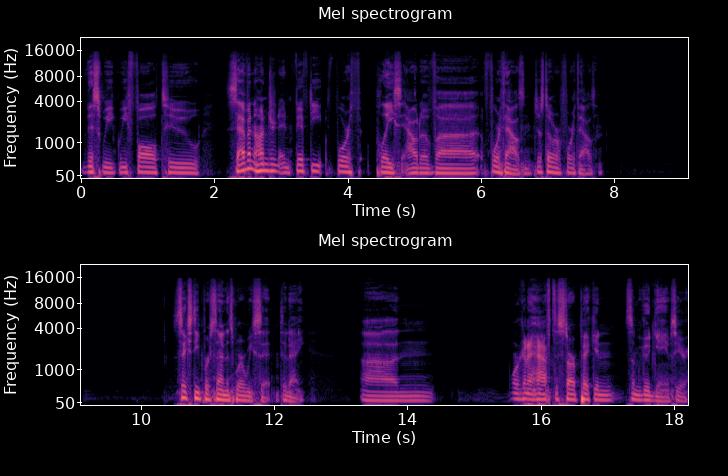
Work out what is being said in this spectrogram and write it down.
this week. We fall to 754th place out of uh, 4,000, just over 4,000. 60% is where we sit today. Uh, we're going to have to start picking some good games here.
